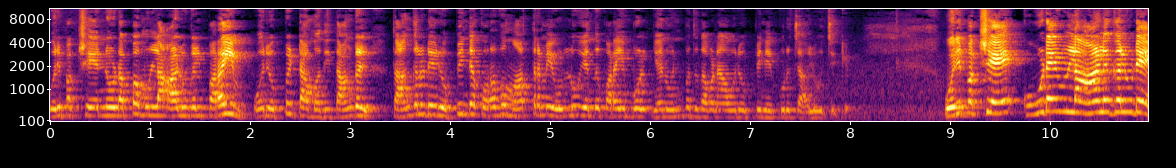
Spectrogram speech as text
ഒരു പക്ഷേ എന്നോടൊപ്പമുള്ള ആളുകൾ പറയും ഒരു ഒപ്പിട്ടാ മതി താങ്കൾ. താങ്കളുടെ ഒരു ഒപ്പിന്റെ കുറവ് മാത്രമേ ഉള്ളൂ എന്ന് പറയുമ്പോൾ ഞാൻ ഒൻപത് തവണ ഒരു ഒപ്പിനെ കുറിച്ച് ആലോചിക്കും. ഒരു പക്ഷേ കൂടെയുള്ള ആളുകളുടെ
